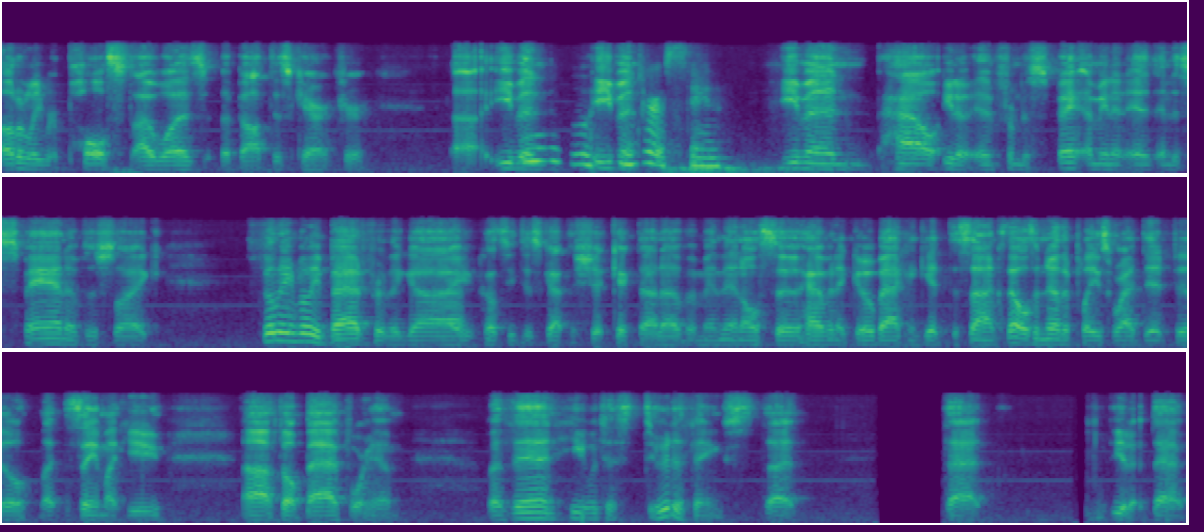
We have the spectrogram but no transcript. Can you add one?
utterly repulsed I was about this character. Uh, even Ooh, even interesting. Even how you know, and from the span. I mean, in, in the span of just like feeling really bad for the guy because he just got the shit kicked out of him, and then also having to go back and get the sign because that was another place where I did feel like the same like you, uh, felt bad for him. But then he would just do the things that that you know that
